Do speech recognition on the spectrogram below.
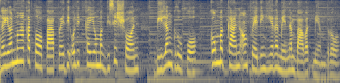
Ngayon mga katropa, pwede ulit kayong magdesisyon bilang grupo kung magkano ang pwedeng hiramin ng bawat miyembro.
